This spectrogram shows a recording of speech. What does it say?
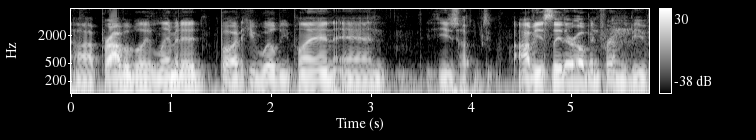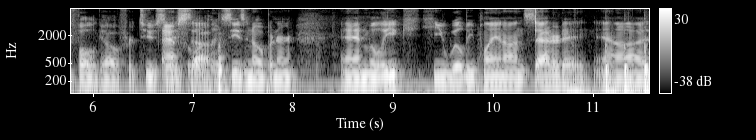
Uh, probably limited, but he will be playing, and he's obviously they're hoping for him to be full go for Tuesday's uh, season opener. And Malik, he will be playing on Saturday. Uh,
